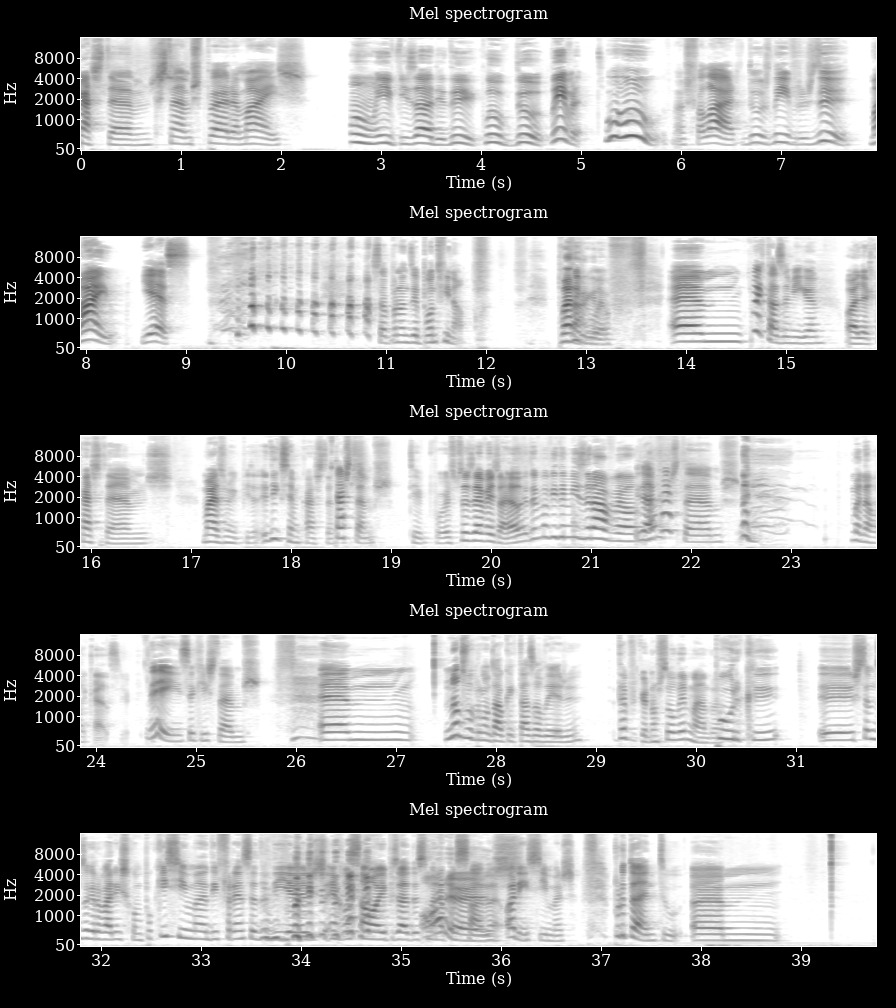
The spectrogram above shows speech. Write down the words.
Cá estamos. Estamos para mais. Um episódio de Clube do Livre. Uhul! Vamos falar dos livros de. Maio. Yes! Só para não dizer ponto final. Parágrafo. Ahm, como é que estás, amiga? Olha, cá estamos. Mais um episódio. Eu digo sempre cá estamos. Cá estamos. Tipo, as pessoas devem já. Ela tem uma vida miserável. Já cá estamos. Manela Cássio. É isso, aqui estamos. Ahm, não te vou perguntar o que é que estás a ler, Até porque eu não estou a ler nada. porque eh, estamos a gravar isto com pouquíssima diferença de dias em relação ao episódio da semana Horas. passada. Horíssimas. Portanto, ahm,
